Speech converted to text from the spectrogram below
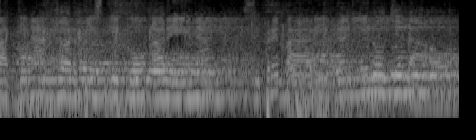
pattinaggio artistico arena si prepari Danilo Gelao.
